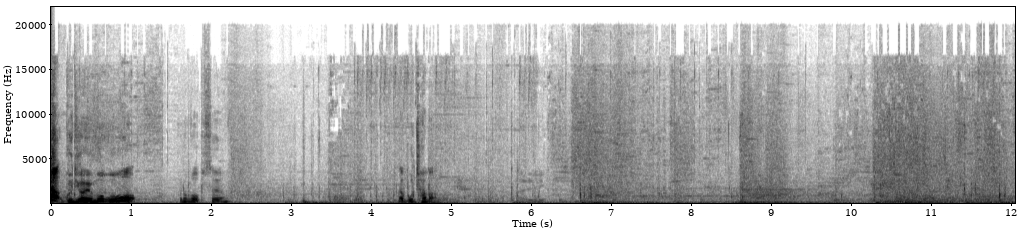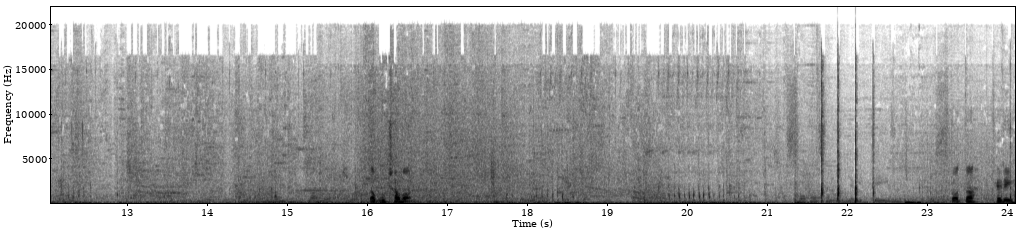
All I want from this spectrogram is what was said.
아! 그 니가 왜 먹어 그런 거 없어요 나 못 참아. 나 못 참아 좋았다 씻으리라.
